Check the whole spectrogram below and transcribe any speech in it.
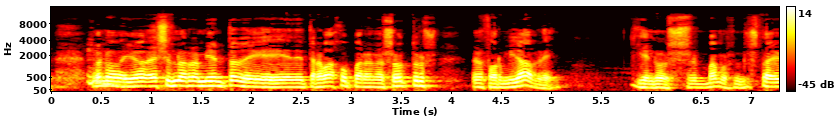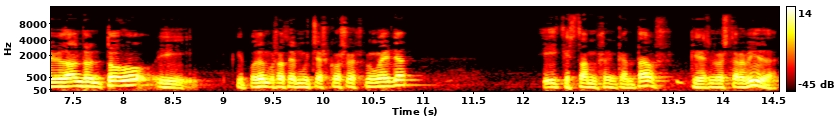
Bueno, yo- es una herramienta de, trabajo para nosotros eh, formidable, que nos, vamos, nos está ayudando en todo y que podemos hacer muchas cosas con ella y que estamos encantados, que es nuestra vida.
